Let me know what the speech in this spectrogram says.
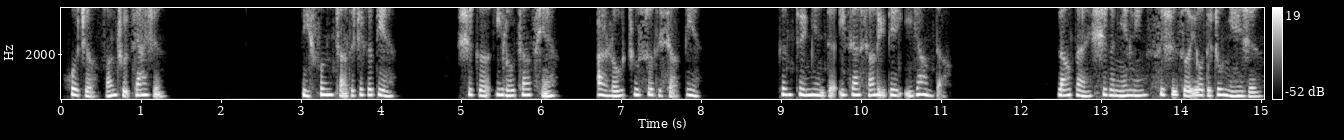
或者房主家人。李峰找的这个店是个一楼交钱、二楼住宿的小店，跟对面的一家小旅店一样的。老板是个年龄四十左右的中年人，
